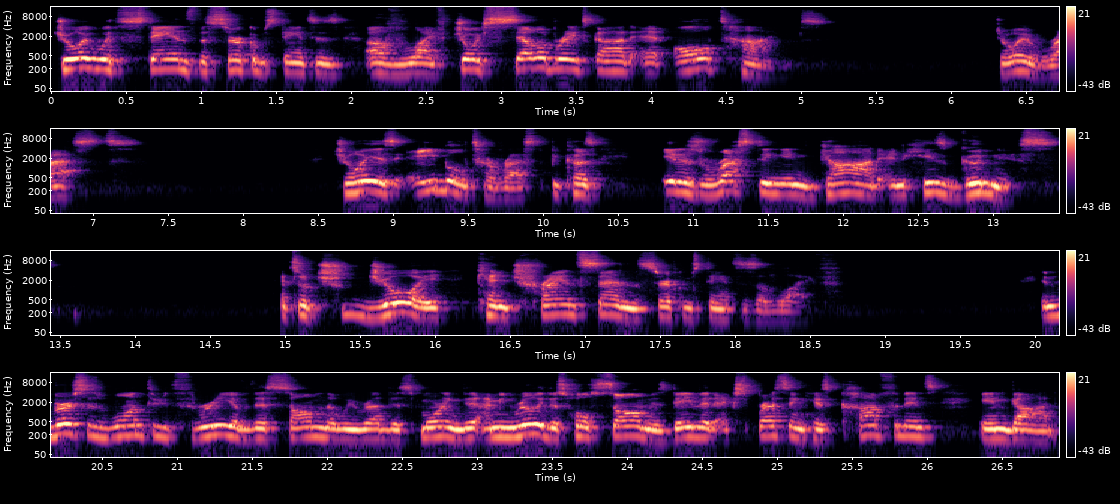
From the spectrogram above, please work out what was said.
Joy withstands the circumstances of life. Joy celebrates God at all times. Joy rests. Joy is able to rest because it is resting in God and His goodness. And so tr- joy can transcend the circumstances of life. In verses 1 through 3 of this psalm that we read this morning, I mean, really, this whole psalm is David expressing his confidence in God.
